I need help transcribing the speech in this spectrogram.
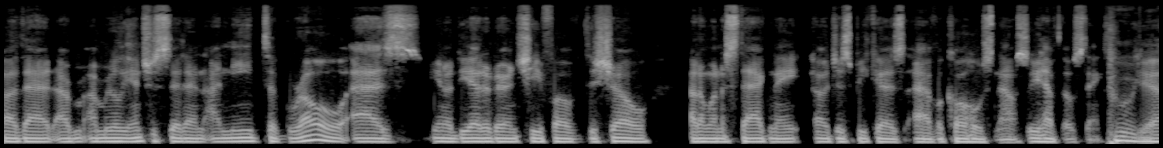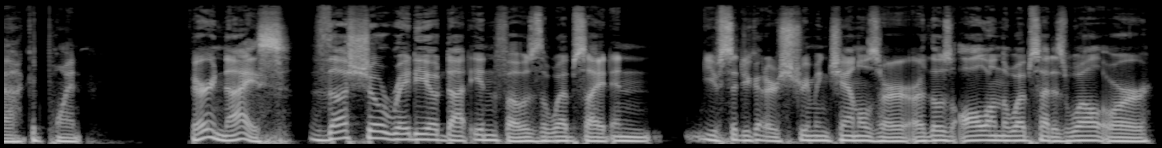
uh, that I'm, I'm really interested in, I need to grow as, you know, the editor in chief of the show. I don't want to stagnate uh, just because I have a co-host now. So you have those things. Ooh, yeah, good point. Very nice. Theshowradio.info is the website. And you've said you got our streaming channels. Are, are those all on the website as well? Or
